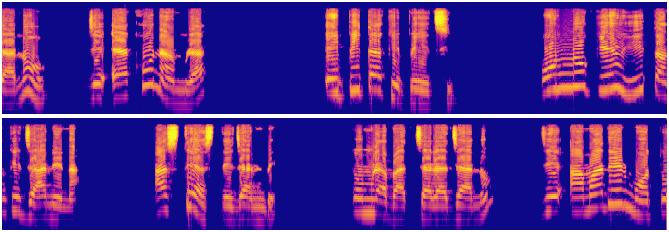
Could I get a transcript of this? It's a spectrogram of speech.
জানো যে এখন আমরা এই পিতাকে পেয়েছি। অন্য কেউই তাকে জানে না, আস্তে আস্তে জানবে। তোমরা বাচ্চারা জানো যে আমাদের মতো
